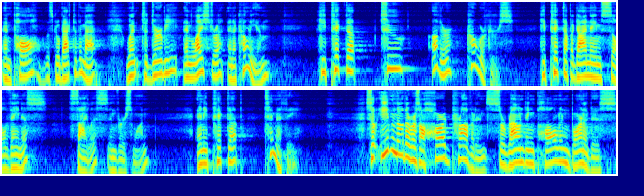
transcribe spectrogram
and Paul, let's go back to the map, went to Derbe and Lystra and Iconium, he picked up two other co workers. He picked up a guy named Silvanus, Silas in verse 1, and he picked up Timothy. So even though there was a hard providence surrounding Paul and Barnabas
